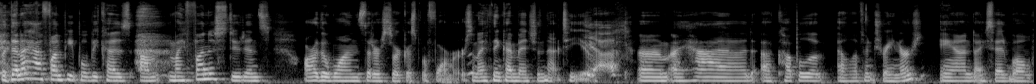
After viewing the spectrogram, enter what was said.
But then I have fun people because um, my funnest students are the ones that are circus performers. And I think I mentioned that to you. Yeah. Um, I had a couple of elephant trainers, and I said, well,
